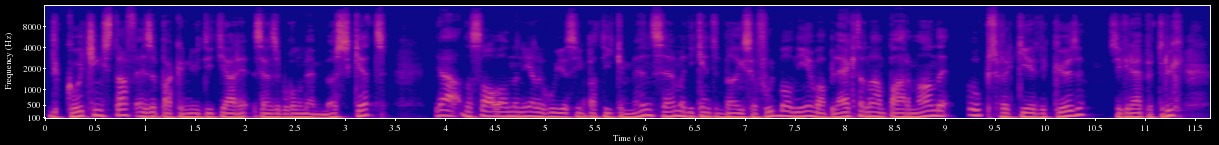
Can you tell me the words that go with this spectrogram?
de coachingstaf. En ze pakken nu dit jaar, zijn ze begonnen met Muscat. Ja, dat zal wel een hele goede, sympathieke mens zijn, maar die kent het Belgische voetbal niet. En wat blijkt dan na een paar maanden? Oeps, verkeerde keuze. Ze grijpen terug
